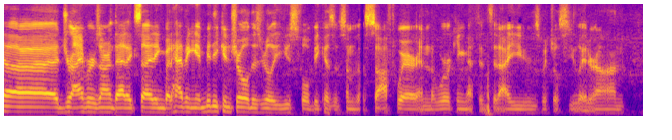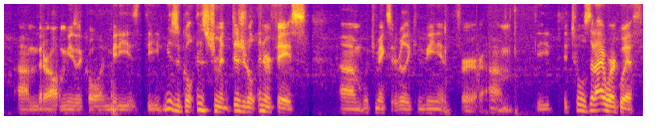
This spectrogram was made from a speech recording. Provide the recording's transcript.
uh, drivers aren't that exciting, but having it MIDI controlled is really useful because of some of the software and the working methods that I use, which you'll see later on, um, that are all musical. And MIDI is the musical instrument digital interface, um, which makes it really convenient for um, the, the tools that I work with.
